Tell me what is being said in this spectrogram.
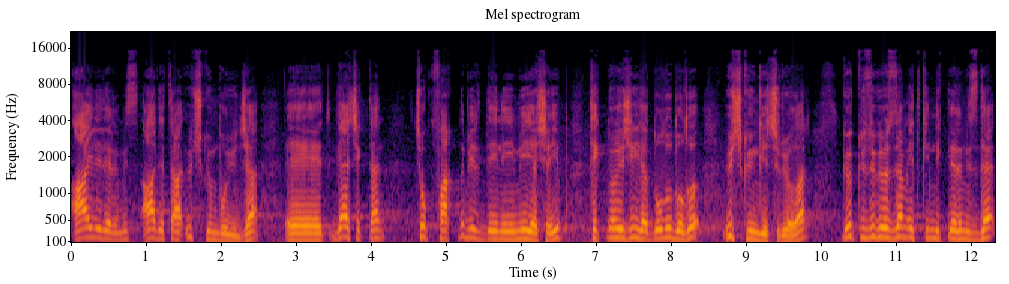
ailelerimiz adeta üç gün boyunca e, gerçekten çok farklı bir deneyimi yaşayıp teknolojiyle dolu dolu üç gün geçiriyorlar. Gökyüzü gözlem etkinliklerimizde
